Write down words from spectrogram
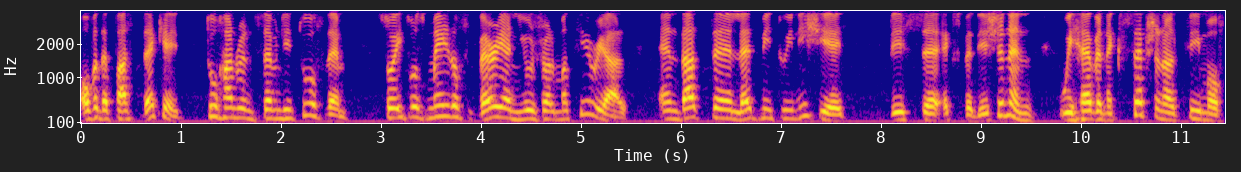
over the past decade 272 of them. So it was made of very unusual material. And that uh, led me to initiate this uh, expedition. And we have an exceptional team of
